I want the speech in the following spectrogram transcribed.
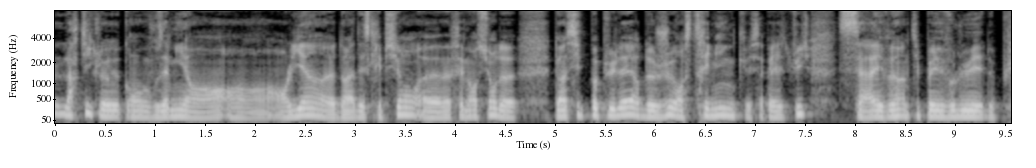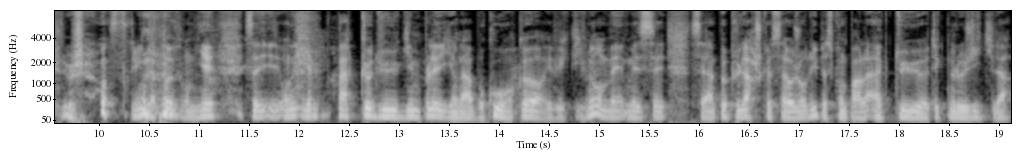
l'article qu'on vous a mis en, en, en, lien euh, dans la description euh, fait mention d'un site populaire de jeux en streaming qui s'appelle Twitch. Ça a un petit peu évolué depuis le jeu en streaming. La preuve, on y est. Il n'y a pas que du gameplay, il y en a beaucoup encore, effectivement, mais, mais c'est un peu plus large que ça aujourd'hui parce qu'on parle actu technologique là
